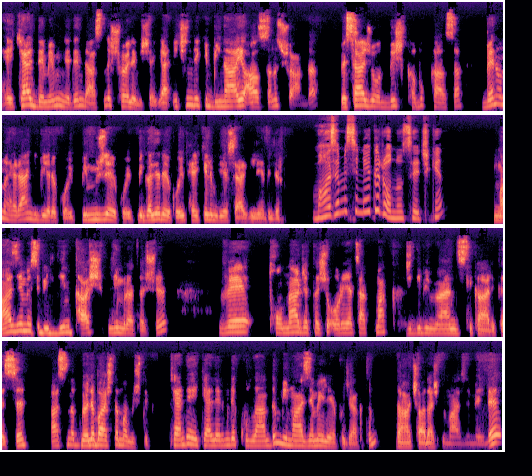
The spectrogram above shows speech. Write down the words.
Heykel dememin nedeni de aslında şöyle bir şey. Yani içindeki binayı alsanız şu anda ve sadece o dış kabuk kalsa ben onu herhangi bir yere koyup, bir müzeye koyup, bir galeriye koyup heykelim diye sergileyebilirim. Malzemesi nedir onun seçkin? Malzemesi bildiğin taş, limra taşı ve tonlarca taşı oraya takmak ciddi bir mühendislik harikası. Aslında böyle başlamamıştık. Kendi heykellerimde kullandığım bir malzemeyle yapacaktım. Daha çağdaş bir malzemeyle.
